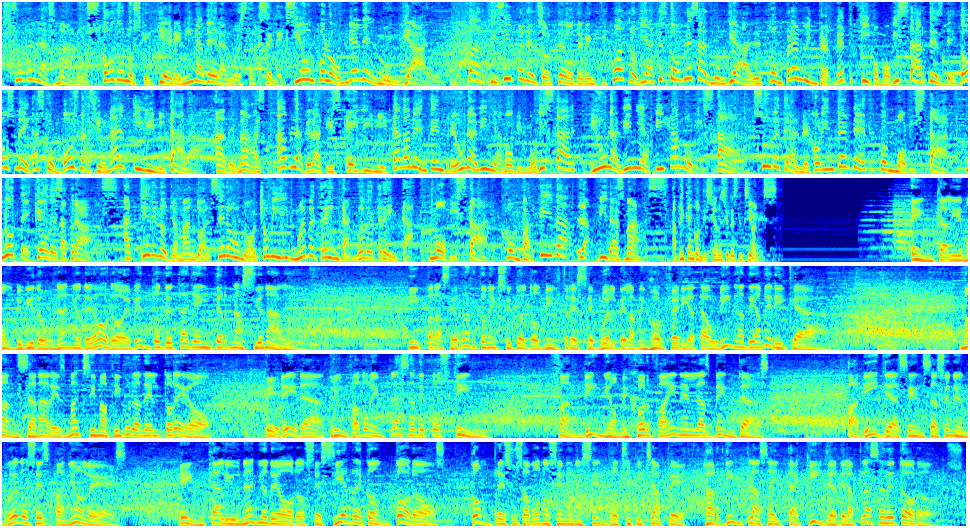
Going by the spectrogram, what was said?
Suban las manos todos los que quieren ir a ver a nuestra selección Colombia en el Mundial. Participa en el sorteo de 24 viajes dobles al Mundial comprando internet fijo Movistar desde 2 megas con voz nacional ilimitada. Además, habla gratis e ilimitadamente entre una línea móvil Movistar y una línea fija Movistar. Súbete al mejor internet con Movistar. No te quedes atrás. Adquiérelo llamando al 018 930 930. Movistar. Compartida, la vida es más. Aplican condiciones y restricciones. En Cali hemos vivido un año de oro, eventos de talla internacional. Y para cerrar con éxito el 2013 vuelve la mejor feria taurina de América. Manzanares, máxima figura del toreo. Pereira, triunfador en Plaza de Postín. Fandiño, mejor faena en las ventas. Padilla, sensación en ruedos españoles. En Cali un año de oro se cierra con toros. Compre sus abonos en Unicentro, Chipichape, Jardín Plaza y Taquilla de la Plaza de Toros.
